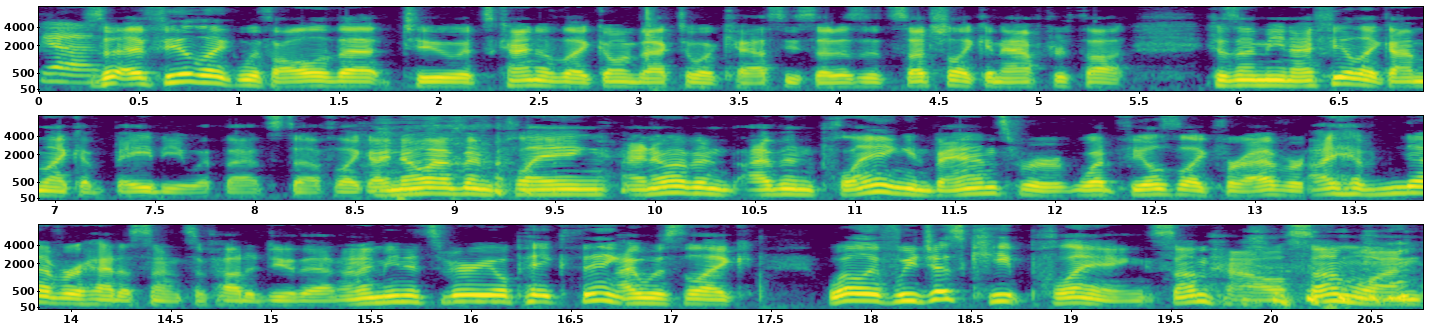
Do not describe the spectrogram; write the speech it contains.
yeah So I feel like with all of that too, it's kind of like going back to what Cassie said. Is it's such like an afterthought? Because I mean, I feel like I'm like a baby with that stuff. Like I know I've been playing, I know I've been I've been playing in bands for what feels like forever. I have never had a sense of how to do that, and I mean, it's a very opaque thing. I was like. Well, if we just keep playing, somehow, someone,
